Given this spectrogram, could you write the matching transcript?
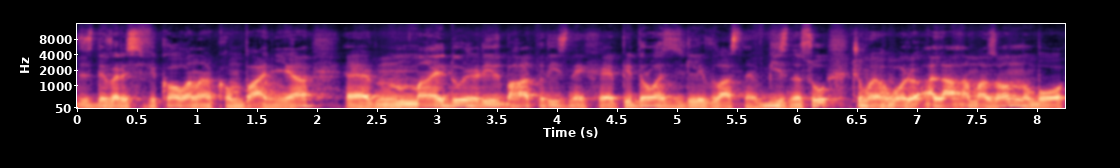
здиверсифікована компанія, е, має дуже різ, багато різних е, підрозділів власне бізнесу. Чому я говорю аля Amazon? Ну бо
